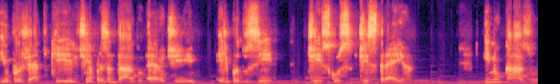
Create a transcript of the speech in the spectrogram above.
e o projeto que ele tinha apresentado era de ele produzir discos de estreia. E no caso,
